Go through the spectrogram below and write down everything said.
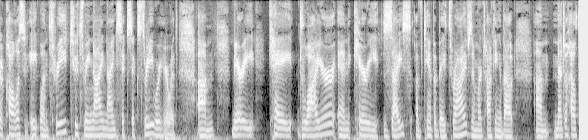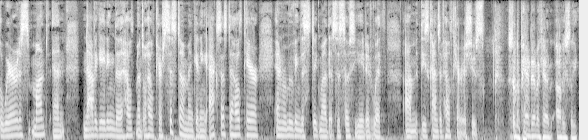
or call us at 813-239-9663. We're here with um, Mary Kay Dwyer and Carrie Zeisse of Tampa Bay Thrives, and we're talking about um, Mental Health Awareness Month and navigating the health mental health care system and getting access to health care and removing the stigma that's associated with um, these kinds of health care issues. So the pandemic had obviously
